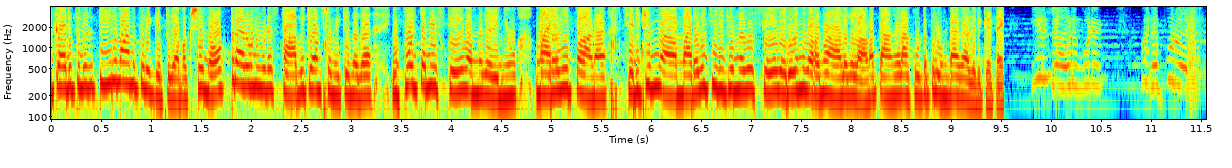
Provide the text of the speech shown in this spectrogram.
ഇക്കാര്യത്തിൽ ഒരു തീരുമാനത്തിലേക്ക് എത്തുക. പക്ഷേ ഡോക്ടർ അരുൺ ഇവിടെ സ്ഥാപിക്കാൻ ശ്രമിക്കുന്നത് ഇപ്പോൾ തന്നെ സ്റ്റേ വന്നു കഴിഞ്ഞു. മരവിപ്പാണ്. ശരിക്കും മരവിച്ചിരിക്കുന്നത് സ്റ്റേ വരുമെന്ന് പറഞ്ഞ ആളുകളാണ്. താങ്കൾ ആ കൂട്ടത്തിൽ ഉണ്ടാകാതിരിക്കട്ടെ. എല്ലാവരും കൂടി É por hoje.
